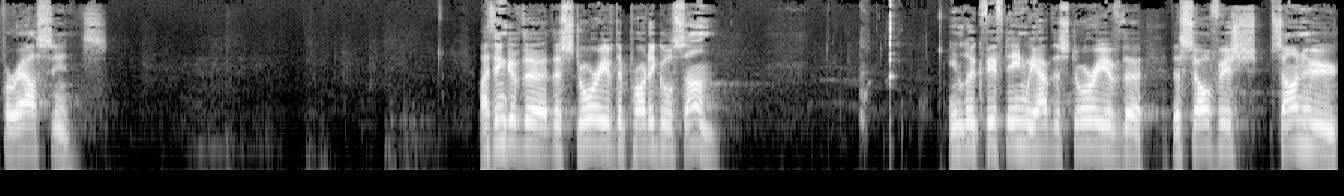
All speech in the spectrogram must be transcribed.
for our sins. I think of the, the story of the prodigal son. In Luke 15, we have the story of the, the selfish son who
